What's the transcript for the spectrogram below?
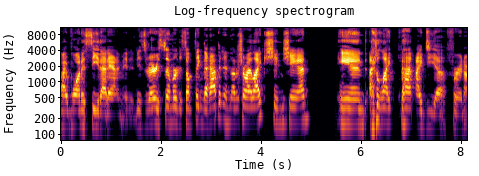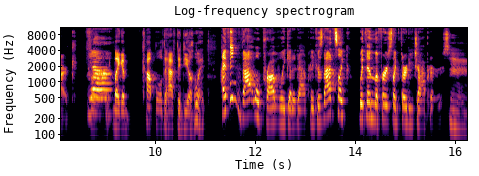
I want to see that animated. It's very similar to something that happened in another show I like, Shin Chan, and I like that idea for an arc. For Yeah. like a couple to have to deal with. I think that will probably get adapted because that's like within the first like 30 chapters. Mhm.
